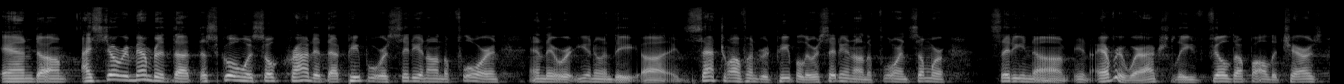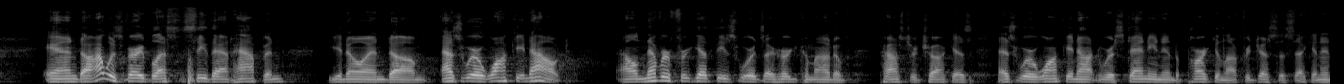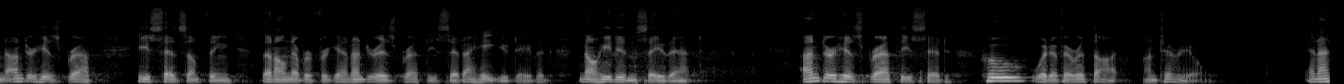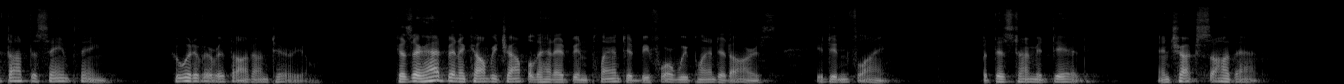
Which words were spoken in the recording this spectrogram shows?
And um, I still remember that the school was so crowded that people were sitting on the floor, and, and they were, you know, in the, uh, sat 1,200 people. They were sitting on the floor, and some were sitting uh, in, everywhere, actually, filled up all the chairs. And uh, I was very blessed to see that happen, you know. And um, as we were walking out, I'll never forget these words I heard come out of Pastor Chuck as, as we we're walking out and we're standing in the parking lot for just a second. And under his breath, he said something that I'll never forget. Under his breath, he said, I hate you, David. No, he didn't say that. Under his breath, he said, Who would have ever thought Ontario? And I thought the same thing. Who would have ever thought Ontario? Because there had been a Calvary Chapel that had been planted before we planted ours. It didn't fly. But this time it did. And Chuck saw that.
